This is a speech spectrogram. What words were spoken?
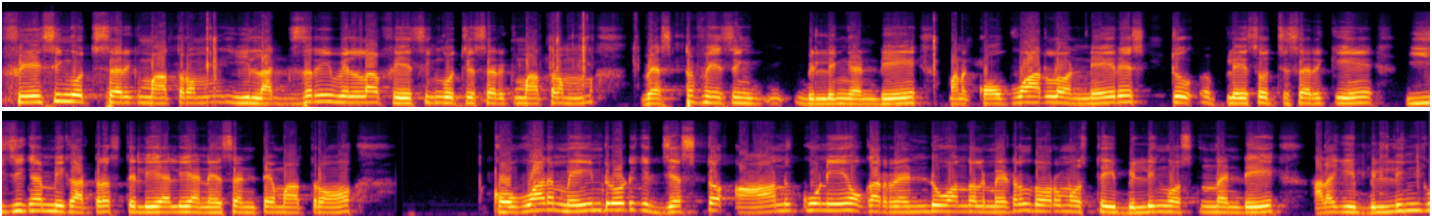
ఫేసింగ్ వచ్చేసరికి మాత్రం ఈ లగ్జరీ విల్లా ఫేసింగ్ వచ్చేసరికి మాత్రం వెస్ట్ ఫేసింగ్ బిల్డింగ్ అండి. మన కొవ్వార్లో నేరెస్ట్ ప్లేస్ వచ్చేసరికి ఈజీగా మీకు అడ్రస్ తెలియాలి అనేసి అంటే మాత్రం కొవ్వాడ మెయిన్ రోడ్కి జస్ట్ ఆనుకుని ఒక రెండు వందల మీటర్ల దూరం వస్తే ఈ బిల్డింగ్ వస్తుందండి. అలాగే ఈ బిల్డింగ్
